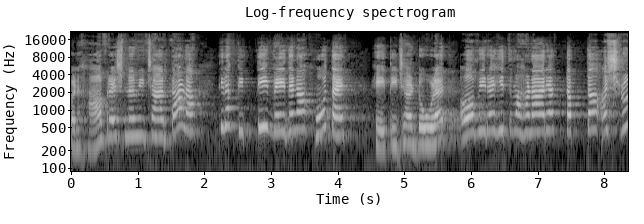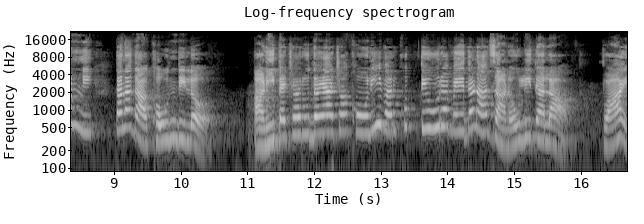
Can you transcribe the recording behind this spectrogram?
पण हा प्रश्न विचारताना तिला किती वेदना होत आहेत हे तिच्या डोळ्यात अविरहित वाहणाऱ्या तप्त अश्रूंनी त्याला दाखवून दिलं. आणि त्याच्या हृदयाच्या खोलीवर खूप तीव्र वेदना जाणवली त्याला. Why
